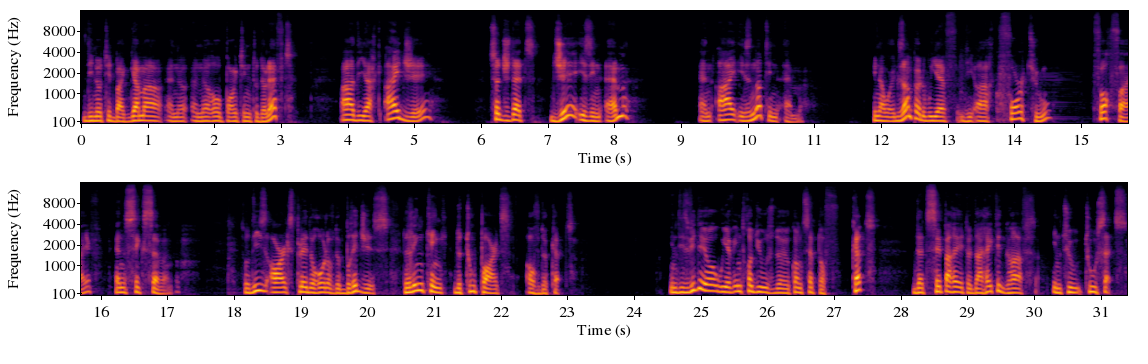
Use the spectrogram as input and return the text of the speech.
denoted by gamma and an arrow pointing to the left, are the arc ij, such that j is in M and i is not in M. In our example, we have the arc 4, 2, 4, 5, and 6, 7. So these arcs play the role of the bridges linking the two parts of the cut. In this video, we have introduced the concept of cut that separate a directed graph into two sets.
